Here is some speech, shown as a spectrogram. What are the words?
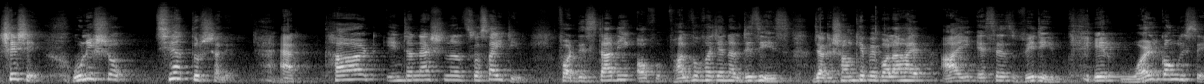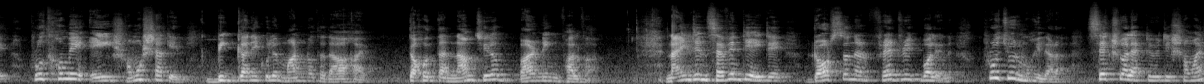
শেষে উনিশশো ছিয়াত্তর সালে এক third international society for the study of vulvovaginal disease যাকে সংক্ষেপে বলা হয় আইএসএসভিডি এর ওয়ার্ল্ড কংগ্রেসে প্রথমে এই সমস্যাকে বিজ্ঞানীকুলে মান্যতা দেওয়া হয়। তখন তার নাম ছিল বার্নিং ভালভা নাইনটিন সেভেন্টি এইটে ডরসন অ্যান্ড ফ্রেডরিক বলেন প্রচুর মহিলারা সেক্সুয়াল অ্যাক্টিভিটির সময়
